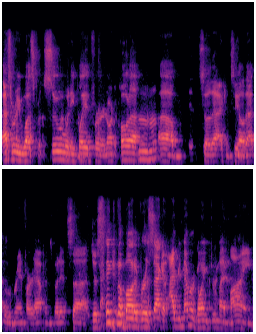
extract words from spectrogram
That's where he was for the Sioux when he played for North Dakota. Mm-hmm. Um, so that I can see how that little brain fart happens. But it's uh, just thinking about it for a second. I remember going through my mind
